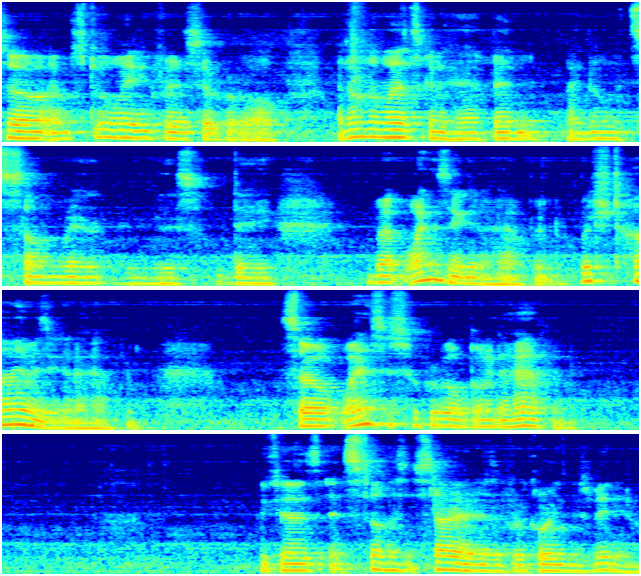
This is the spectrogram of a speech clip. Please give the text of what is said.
So I'm still waiting for the Super Bowl. I don't know when it's gonna happen. I know it's somewhere in this day. But when is it gonna happen? Which time is it gonna happen? So when is the Super Bowl going to happen? Because it still hasn't started as of recording this video.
